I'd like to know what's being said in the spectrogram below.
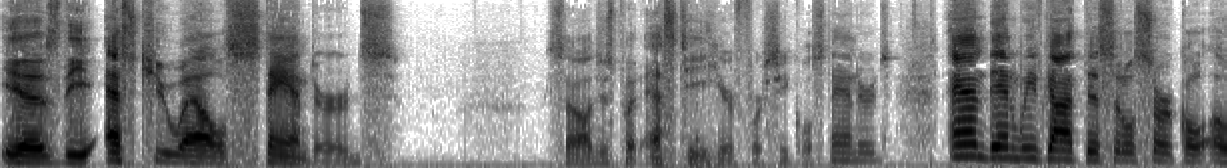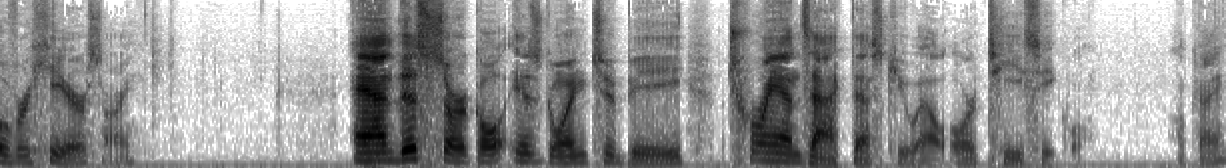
is the SQL standards. So I'll just put ST here for SQL standards. And then we've got this little circle over here, sorry. And this circle is going to be Transact SQL or T-SQL. Okay.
